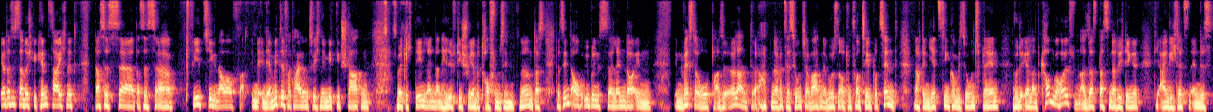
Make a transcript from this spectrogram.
Ja, das ist dadurch gekennzeichnet, dass es, äh, dass es äh, viel zielgenauer in, in der Mittelverteilung zwischen den Mitgliedstaaten wirklich den Ländern hilft, die schwer betroffen sind. Ne? Und das, das sind auch übrigens äh, Länder in, in Westeuropa. Also Irland äh, hat eine Rezession zu erwarten in der Größenordnung von 10 Prozent. Nach den jetzigen Kommissionsplänen würde Irland kaum geholfen. Also das, das sind natürlich Dinge, die eigentlich letzten Endes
